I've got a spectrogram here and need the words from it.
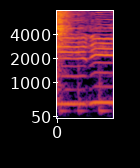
Dee dee.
